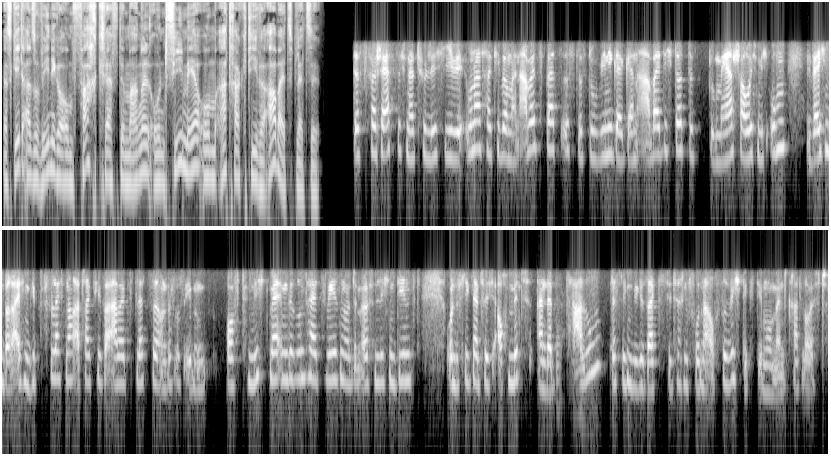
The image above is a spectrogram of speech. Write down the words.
Es geht also weniger um Fachkräftemangel und vielmehr um attraktive Arbeitsplätze. Das verschärft sich natürlich, je unattraktiver mein Arbeitsplatz ist, desto weniger gern arbeite ich dort, desto mehr schaue ich mich um, in welchen Bereichen gibt es vielleicht noch attraktive Arbeitsplätze und das ist eben oft nicht mehr im Gesundheitswesen und im öffentlichen Dienst. Und es liegt natürlich auch mit an der Bezahlung. Deswegen, wie gesagt, ist die Tarifrunde auch so wichtig, die im Moment gerade läuft.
